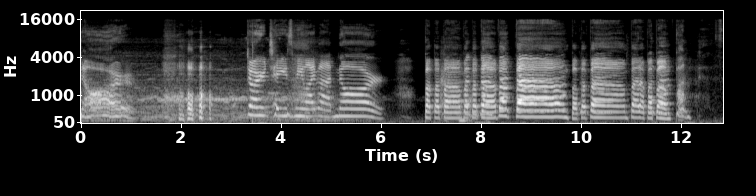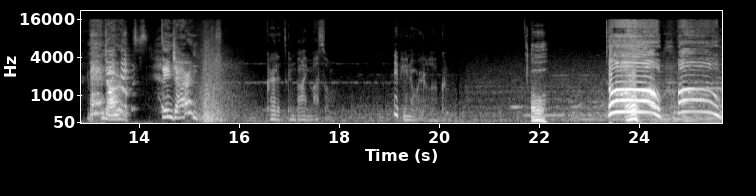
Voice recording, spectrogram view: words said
No. Don't tease me like that. No. Ba ba bum ba ba ba ba bum ba ba bum ba da ba bum. Mando. Din Djarin. Credits can buy muscle. If you know where to look. Oh. Oh! Oh!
